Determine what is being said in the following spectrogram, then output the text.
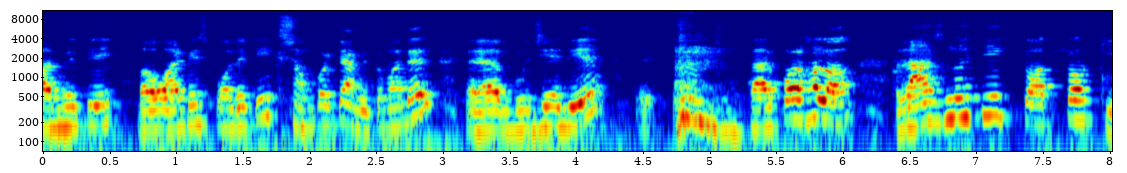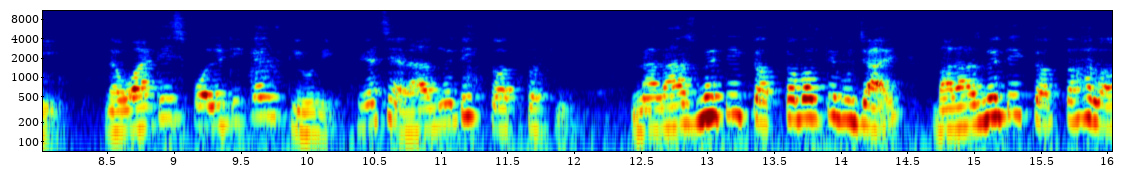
রাজনীতি বা হোয়াট ইজ পলিটিক্স সম্পর্কে আমি তোমাদের বুঝিয়ে দিয়ে তারপর হলো রাজনৈতিক তত্ত্ব কি? না হোয়াট ইজ পলিটিক্যাল থিওরি ঠিক আছে? রাজনৈতিক তত্ত্ব কি? না, রাজনৈতিক তত্ত্ব বলতে বোঝায় বা রাজনৈতিক তত্ত্ব হলো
